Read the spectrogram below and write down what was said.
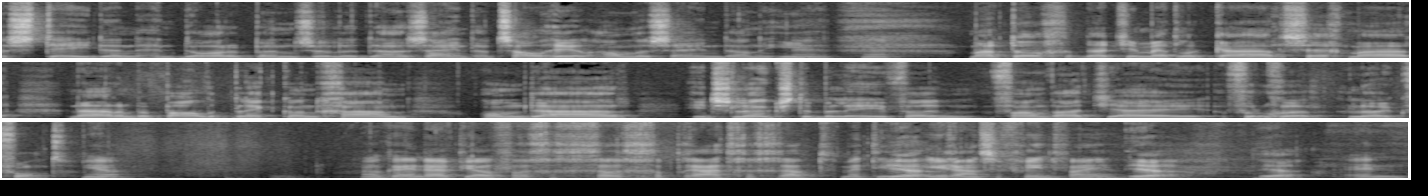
steden en dorpen zullen daar zijn. Dat zal heel anders zijn dan hier. Ja. Maar toch dat je met elkaar zeg maar, naar een bepaalde plek kunt gaan om daar iets leuks te beleven van wat jij vroeger leuk vond. Ja. Oké, en daar heb je over ge- ge- gepraat, gegrapt met die Ja. Iraanse vriend van je. Ja, ja, En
